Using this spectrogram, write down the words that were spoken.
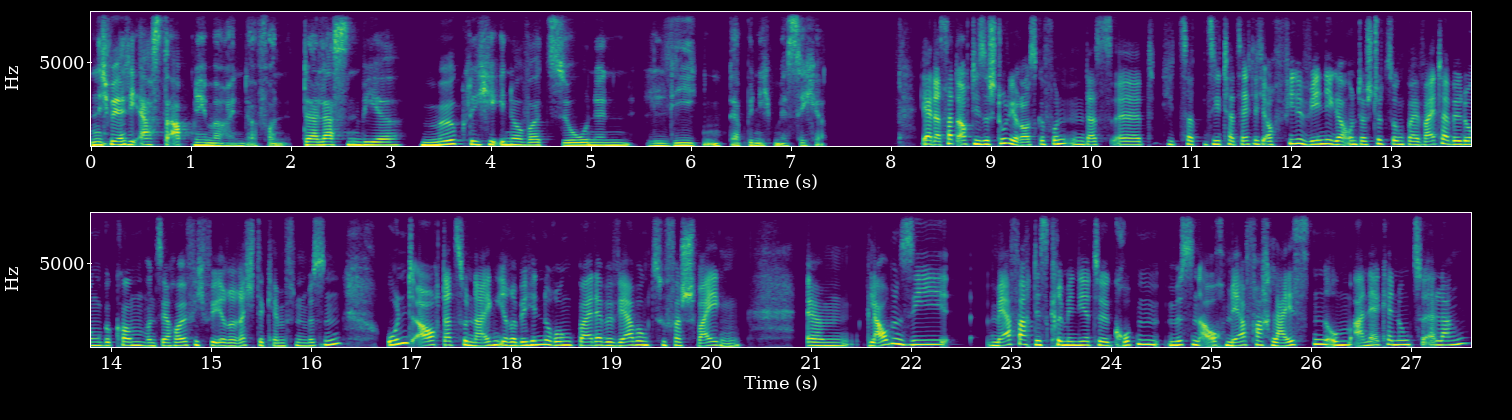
Und ich wäre die erste Abnehmerin davon. Da lassen wir mögliche Innovationen liegen. Da bin ich mir sicher. Ja, das hat auch diese Studie herausgefunden, dass äh, die, sie tatsächlich auch viel weniger Unterstützung bei Weiterbildungen bekommen und sehr häufig für ihre Rechte kämpfen müssen und auch dazu neigen, ihre Behinderung bei der Bewerbung zu verschweigen. Ähm, glauben Sie, mehrfach diskriminierte Gruppen müssen auch mehrfach leisten, um Anerkennung zu erlangen?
